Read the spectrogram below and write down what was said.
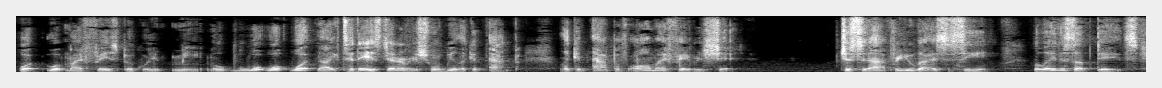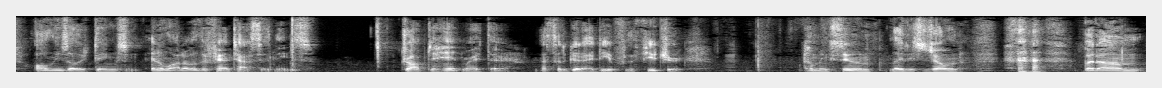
what what my Facebook would mean. What, what what like today's generation would be like an app, like an app of all my favorite shit. Just an app for you guys to see the latest updates, all these other things, and a lot of other fantastic things. Dropped a hint right there. That's a good idea for the future. Coming soon, ladies and gentlemen. but, um,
